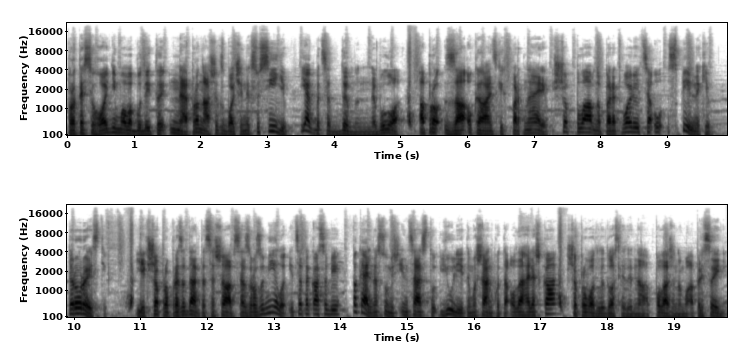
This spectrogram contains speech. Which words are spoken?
Проте сьогодні мова буде йти не про наших збочених сусідів, як би це дивно не було, а про заокеанських партнерів, що плавно перетворюються у спільників терористів. Якщо про президента США все зрозуміло, і це така собі пекельна суміш інцесту Юлії Тимошенко та Олега Ляшка, що проводили досліди на полеженому апельсині,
